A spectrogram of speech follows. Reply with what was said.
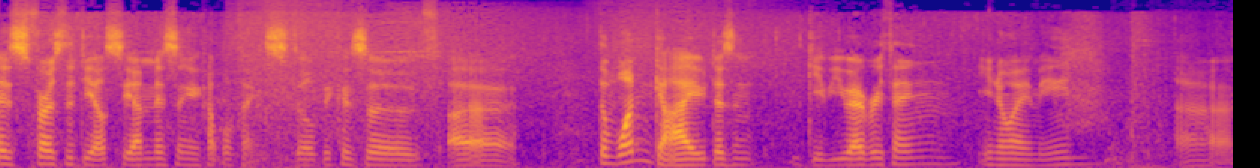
As far as the DLC, I'm missing a couple things still because of uh, the one guy who doesn't give you everything. You know what I mean? Uh,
